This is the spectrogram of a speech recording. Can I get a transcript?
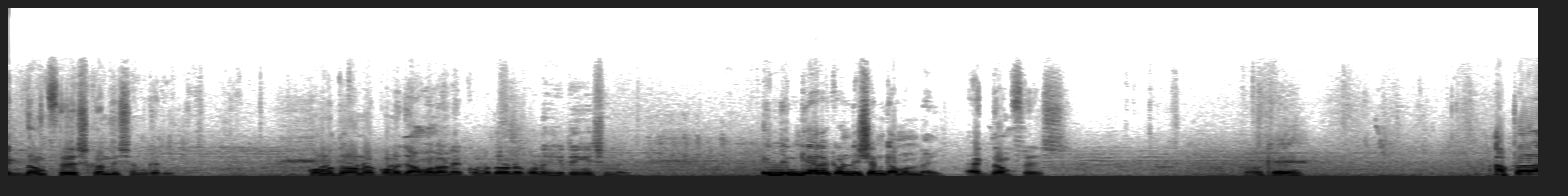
একদম ফ্রেশ কন্ডিশন গাড়ি। কোনো ধরনের কোনো ঝামেলা নেই কোনো ধরনের কোনো হিটিং ইস্যু নেই। ইঞ্জিন গিয়ারের কন্ডিশন কেমন ভাই? একদম ফ্রেশ ওকে আপনারা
